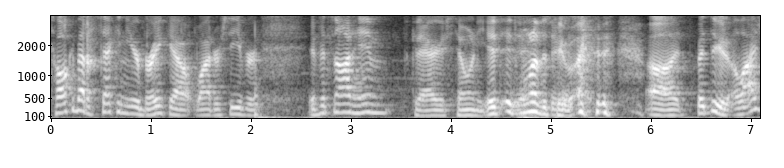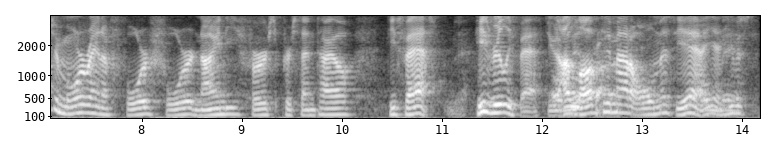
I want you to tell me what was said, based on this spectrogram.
talk about a second year breakout wide receiver. If it's not him, it's Kadarius Toney. It, it's Yeah, one of the seriously. two. uh, but dude, Elijah Moore ran a 4.4, 91st percentile. He's fast. He's really fast, dude. Ole I Miss loved him out of Ole Miss. Yeah, Ole yeah. He was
